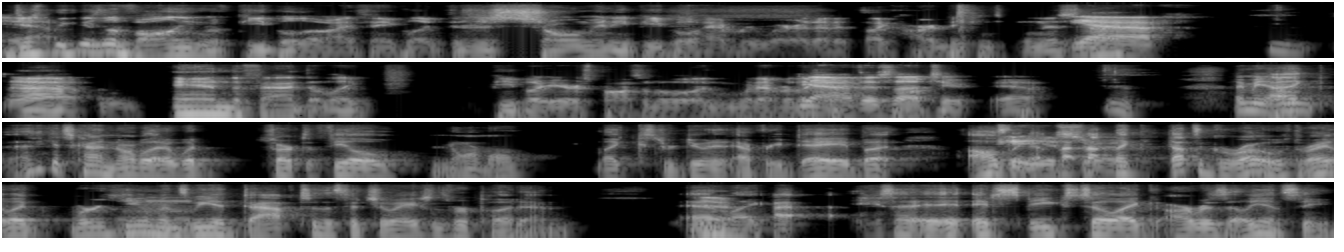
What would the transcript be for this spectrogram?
Yeah. Just because the volume of people, though, I think like there's just so many people everywhere that it's like hard to contain this. stuff. yeah, yeah, Um, and the fact that like people are irresponsible and whatever. like, yeah. There's that too. Yeah, I mean, I think I think it's kind of normal that it would start to feel normal. Like because you're doing it every day. But also, get like, that- that- like that's growth, right? Like we're humans, Mhm. we adapt to the situations we're put in, and Yeah. like I, he said, it, it speaks to like our resiliency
